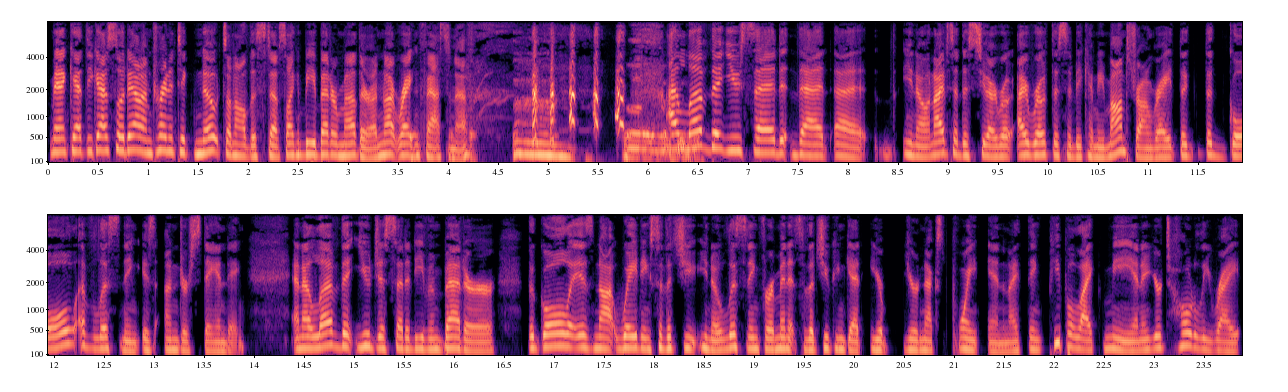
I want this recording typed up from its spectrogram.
Man, Kathy, you got to slow down. I'm trying to take notes on all this stuff so I can be a better mother. I'm not writing fast enough. Oh, I love that you said that, uh, you know, and I've said this too. I wrote, I wrote this in Becoming Mom Strong, right? The, the goal of listening is understanding. And I love that you just said it even better. The goal is not waiting so that you, you know, listening for a minute so that you can get your, your next point in. And I think people like me, and you're totally right.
